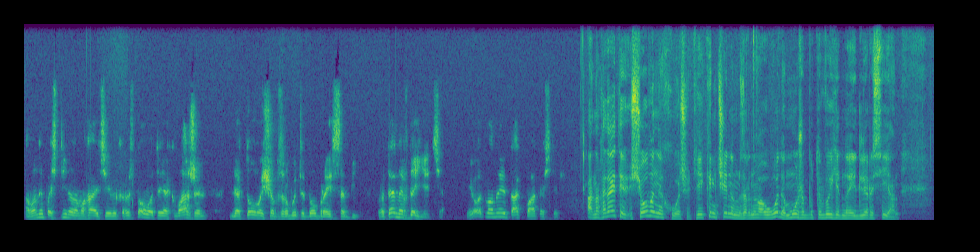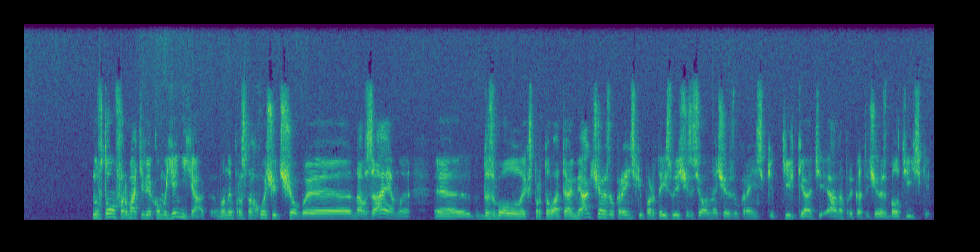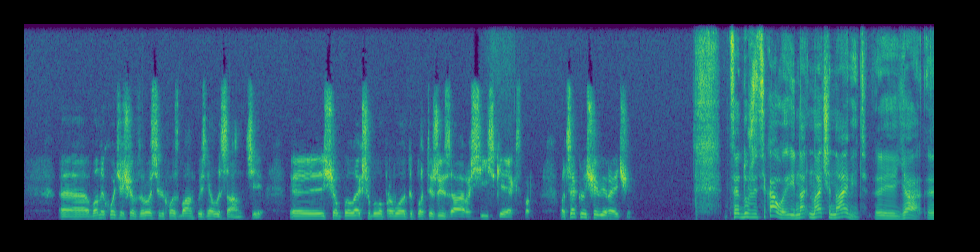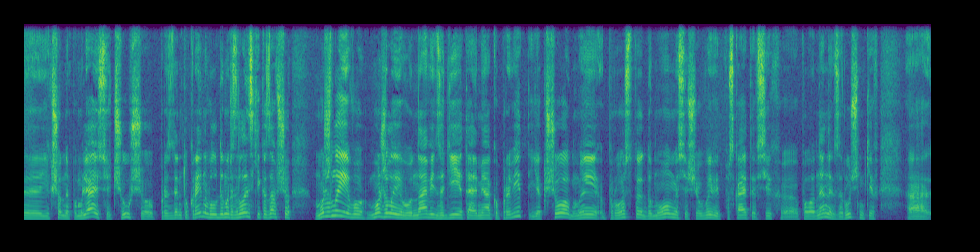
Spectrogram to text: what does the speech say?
А вони постійно намагаються її використовувати як важель для того, щоб зробити добре і собі. Проте не вдається. І от вони так пакостять. А нагадайте, що вони хочуть, яким чином зернова угода може бути вигідна і для росіян? Ну в тому форматі, в якому є ніяк. Вони просто хочуть, щоб е, навзаєм е, дозволили експортувати аміак через українські порти, і судячи з цього, не через українські тільки, а, а наприклад, і через Балтійські. Е, Вони хочуть, щоб з Россельхозбанку зняли санкції, щоб легше було проводити платежі за російський експорт. Оце ключові речі. Це дуже цікаво, і на, наче навіть е, я, е, якщо не помиляюся, чув, що президент України Володимир Зеленський казав, що можливо, можливо, навіть задіяти аміакопровід, якщо ми просто домовимося, що ви відпускаєте всіх е, полонених, заручників,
